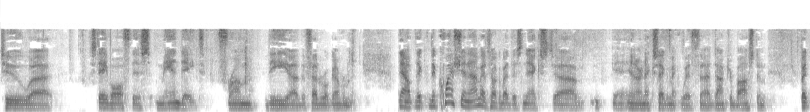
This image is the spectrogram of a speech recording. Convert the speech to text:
to uh, stave off this mandate from the uh, the federal government. Now, the, the question, I'm going to talk about this next uh, in our next segment with uh, Dr. Bostom, but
